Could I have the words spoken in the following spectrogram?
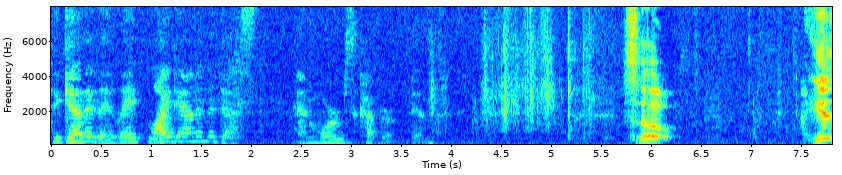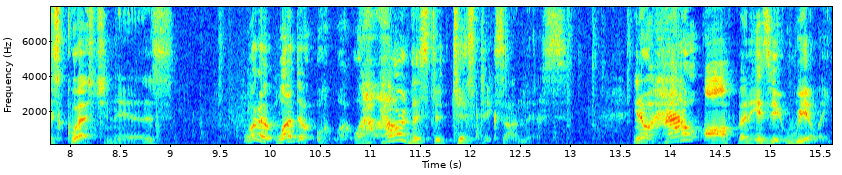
Together they lay, lie down in the dust, and worms cover them. So, his question is, what? What? How are the statistics on this? You know, how often is it really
